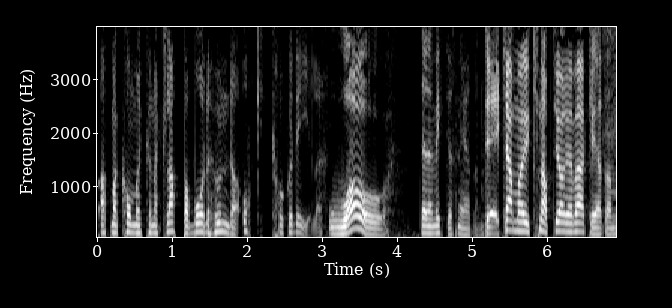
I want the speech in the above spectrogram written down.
att man kommer kunna klappa både hundar och krokodiler. Wow! Det är den viktigaste nyheten. Det kan man ju knappt göra i verkligheten.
